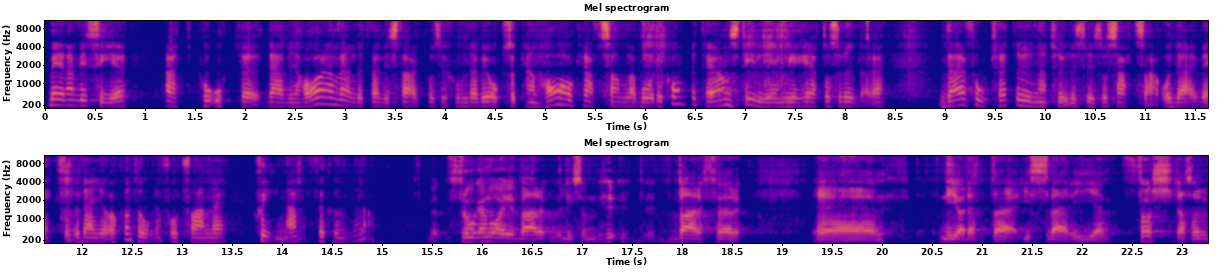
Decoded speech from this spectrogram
Medan vi ser att på orter där vi har en väldigt, väldigt stark position där vi också kan ha och kraftsamla både kompetens, tillgänglighet och så vidare. Där fortsätter vi naturligtvis att satsa och där växer och där gör kontoren fortfarande skillnad för kunderna. Frågan var ju var, liksom, hur, varför eh, ni gör detta i Sverige först, alltså,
